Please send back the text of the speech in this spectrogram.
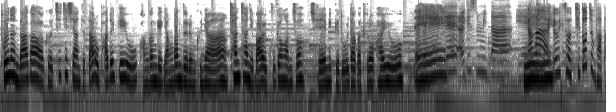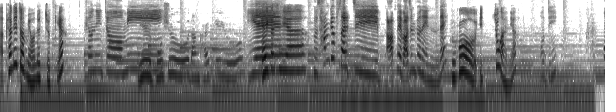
돈은 나가 그 치치씨한테 따로 받을게요. 관광객 양반들은 그냥 찬찬히 마을 구경하면서 재밌게 놀다가 들어가요. 네. 예, 알겠습니다. 예, 예. 양아, 여기서 지도 좀 봐봐. 편의점이 어느 쪽이야? 편의점이 예, 보슈, 난 갈게요. 예, 안녕히 가세요. 그 삼겹살집 앞에 맞은편에 있는데 그거 이쪽 아니야? 어디? 어,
